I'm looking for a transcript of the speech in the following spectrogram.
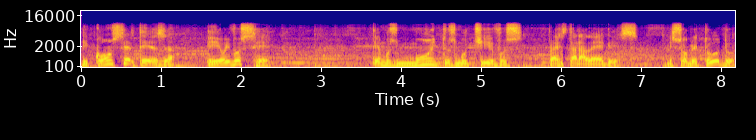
E com certeza, eu e você temos muitos motivos para estar alegres. E, sobretudo,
